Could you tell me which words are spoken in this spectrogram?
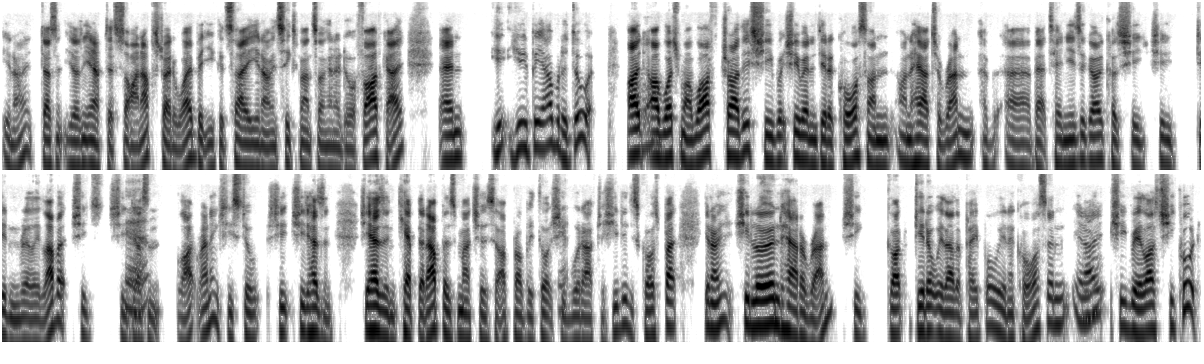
you know it doesn't you don't have to sign up straight away but you could say you know in six months i'm going to do a 5k and you, would be able to do it. I. I watched my wife try this. She she went and did a course on on how to run uh, about ten years ago because she she didn't really love it. She she yeah. doesn't like running. She still she she hasn't she hasn't kept it up as much as I probably thought she yeah. would after she did this course. But you know she learned how to run. She got did it with other people in a course, and you know mm. she realized she could,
